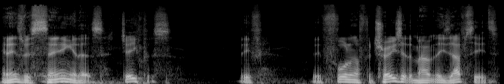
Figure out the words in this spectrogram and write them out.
and as we're seeing it, it, is jeepers, they've they're falling off the trees at the moment. These upsets.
